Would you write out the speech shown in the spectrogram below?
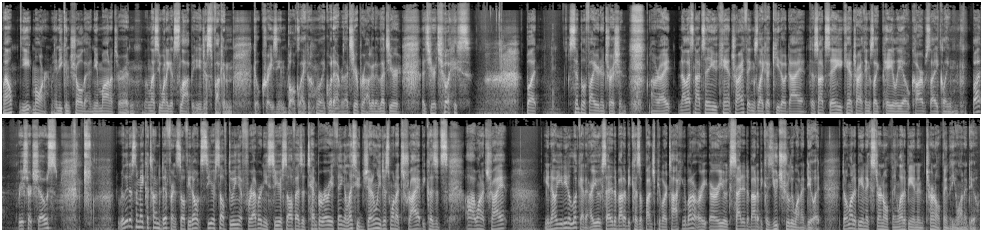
well, you eat more and you control that and you monitor it. Unless you want to get sloppy, you just fucking go crazy and bulk, like like whatever. That's your prerogative. That's your that's your choice. But simplify your nutrition. All right. Now, that's not saying you can't try things like a keto diet. That's not saying you can't try things like paleo, carb cycling. But research shows really doesn't make a ton of difference. So if you don't see yourself doing it forever and you see yourself as a temporary thing, unless you generally just want to try it because it's, oh, I want to try it, you know, you need to look at it. Are you excited about it because a bunch of people are talking about it, or, are you excited about it because you truly want to do it? Don't let it be an external thing. Let it be an internal thing that you want to do.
